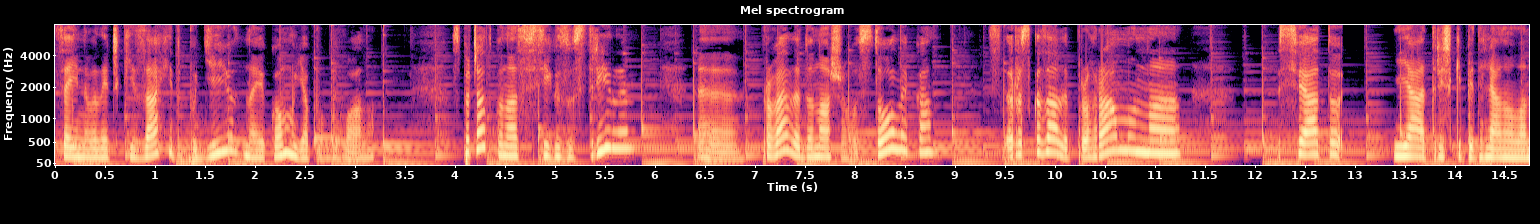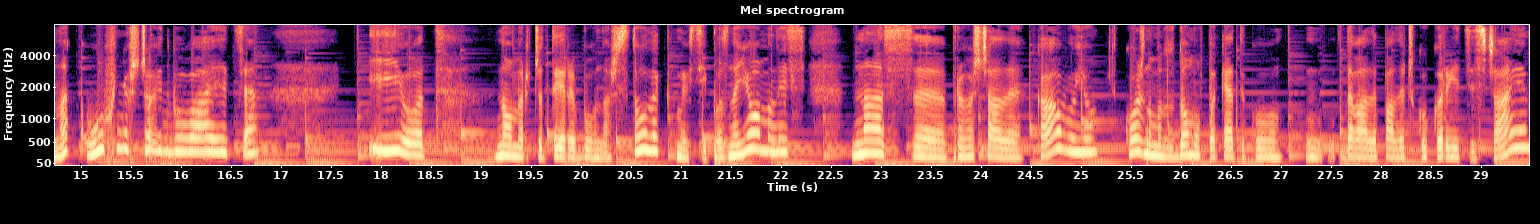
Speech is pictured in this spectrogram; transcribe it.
цей невеличкий захід, подію, на якому я побувала. Спочатку нас всіх зустріли, е, провели до нашого столика, розказали програму на свято. Я трішки підглянула на кухню, що відбувається. І от номер 4 був наш столик, ми всі познайомились, нас е, пригощали кавою, кожному додому в пакетику давали паличку кориці з чаєм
